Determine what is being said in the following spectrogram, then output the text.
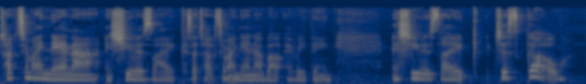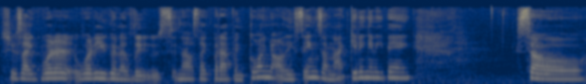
talked to my nana, and she was like, because I talked to my nana about everything, and she was like, "Just go." She was like, "What are What are you gonna lose?" And I was like, "But I've been going to all these things. I'm not getting anything." So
